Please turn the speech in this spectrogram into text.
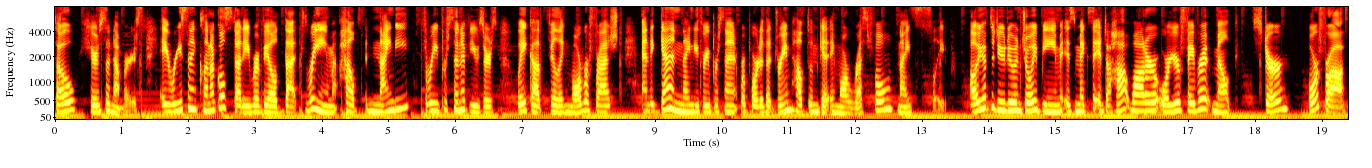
So here's the numbers. A recent clinical study revealed that Dream helps 93% of users wake up feeling more refreshed. And again, 93% reported that Dream helped them get a more restful night's sleep. All you have to do to enjoy Beam is mix it into hot water or your favorite milk, stir or froth,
